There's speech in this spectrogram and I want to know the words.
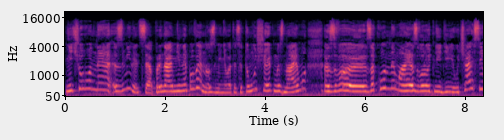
Нічого не зміниться, принаймні не повинно змінюватися, тому що, як ми знаємо, закон не має зворотньої дії у часі,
